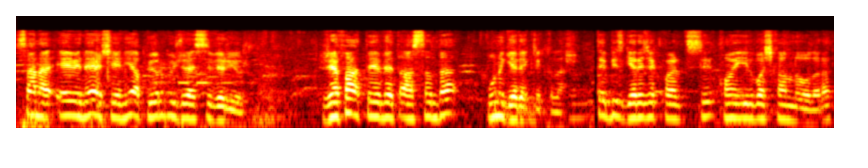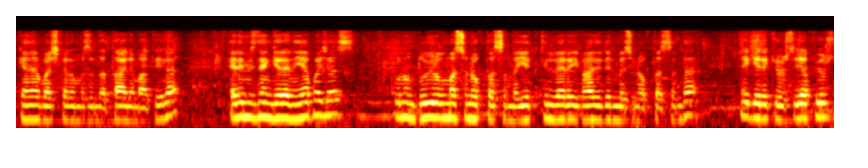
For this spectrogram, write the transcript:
Sana evini her şeyini yapıyorum, ücretsiz veriyorum. Refah devlet aslında bunu gerekli kılar. Biz Gelecek Partisi Konya İl Başkanlığı olarak Genel Başkanımızın da talimatıyla elimizden geleni yapacağız. Bunun duyurulması noktasında, yetkililere ifade edilmesi noktasında ne gerekiyorsa yapıyoruz.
